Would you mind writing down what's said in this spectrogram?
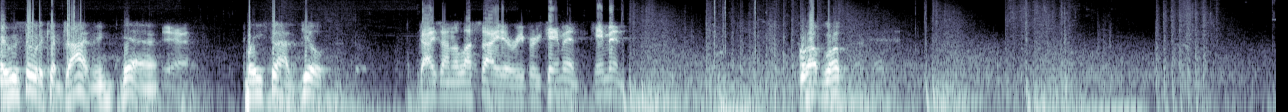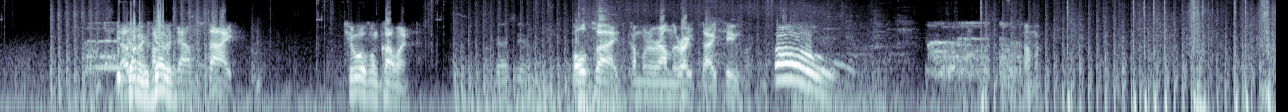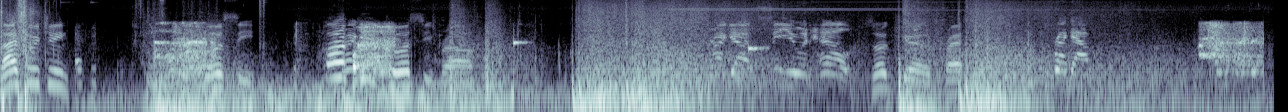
If we still would have kept driving, yeah. Yeah. But he still has guilt. Guys on the left side here, Reaper. He came in. Came in. Go up, go up. He's coming, one coming coming. down side. Two of them coming. That's him. Both sides. Coming around the right side, too. Oh! Coming. Nice switching. Pussy. Fucking pussy, bro. Frag out. See you in hell. So good, precious. Frag out.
